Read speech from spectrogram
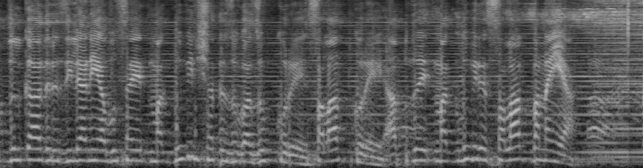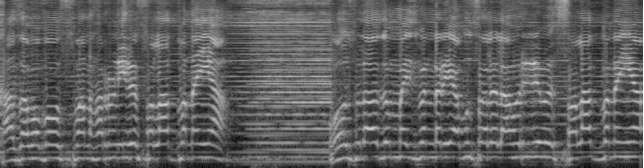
আব্দুল কাদের জিলানি আবু সাইদ মাকদুবির সাথে যোগাযোগ করে সালাত করে আব্দুল সাইদ মাকদুবির সালাত বানাইয়া খাজা বাবা ওসমান হারুনির সালাত বানাইয়া গৌসুল আজম মাইজবান্ডারি আবু সালে লাহরির সালাত বানাইয়া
